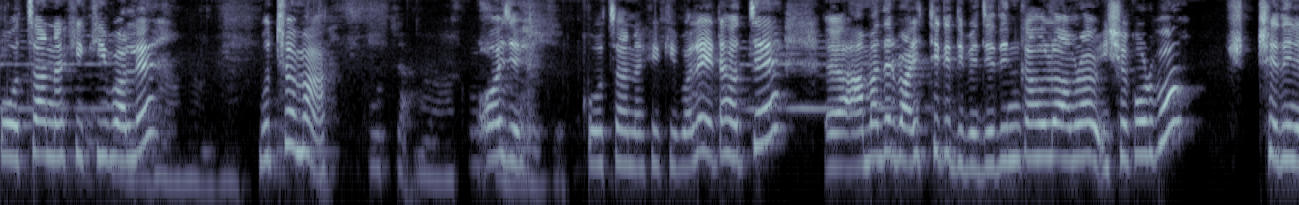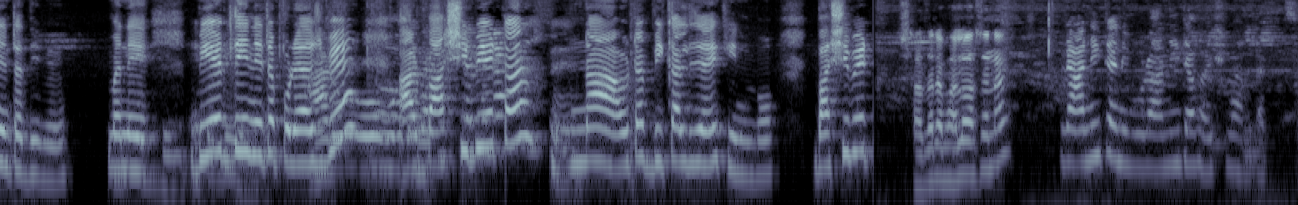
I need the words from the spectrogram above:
কোচা নাকি কি বলে? বুঝছ মা? ওই যে কোচা নাকি কি বলে? এটা হচ্ছে আমাদের বাড়ির থেকে দিবে। যেদিনকা হলো আমরা ইসে করব সেদিন এটা দিবে। মানে বিয়ের দিন এটা পরে আসবে আর বাসি বিয়েটা না ওটা বিকালে যাই কিনবো। বাসি বিয়ে সাদাটা ভালো আছে না? রানীটা নিবো রানীটা বেশি ভালো লাগছে।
